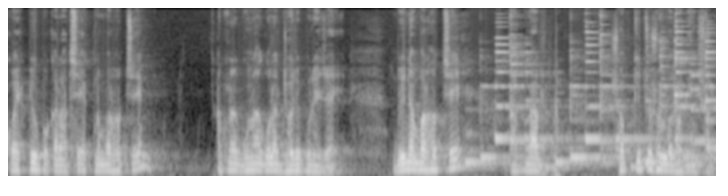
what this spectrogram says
কয়েকটি উপকার আছে। এক নম্বর হচ্ছে আপনার গুণাগুলা ঝরে পড়ে যায়। দুই নম্বর হচ্ছে আপনার সব কিছু সুন্দর হবে ইনশাল্লাহ।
